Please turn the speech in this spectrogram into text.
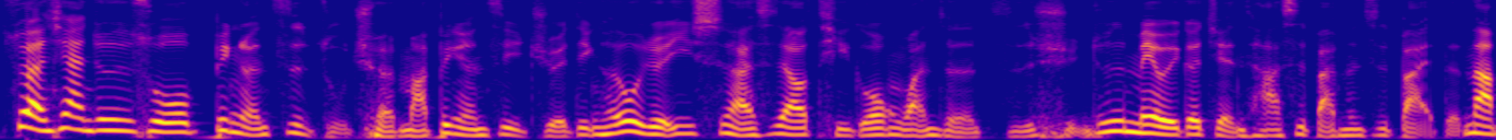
虽然现在就是说病人自主权嘛，病人自己决定，可是我觉得医师还是要提供完整的资讯。就是没有一个检查是百分之百的。那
